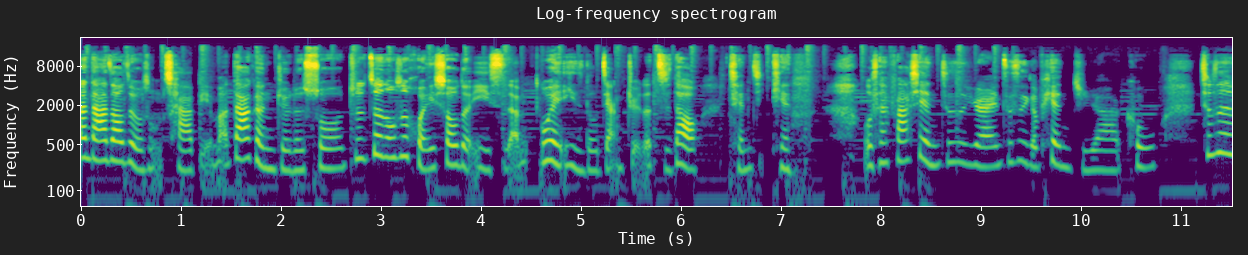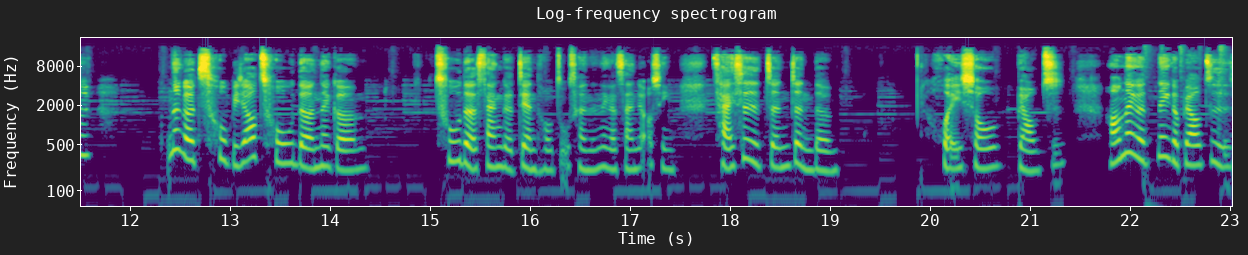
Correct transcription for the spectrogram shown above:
那大家知道这有什么差别吗？大家可能觉得说，就是这都是回收的意思啊。我也一直都这样觉得，直到前几天，我才发现，就是原来这是一个骗局啊！哭，就是那个粗比较粗的那个粗的三个箭头组成的那个三角形，才是真正的回收标志。然后那个那个标志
